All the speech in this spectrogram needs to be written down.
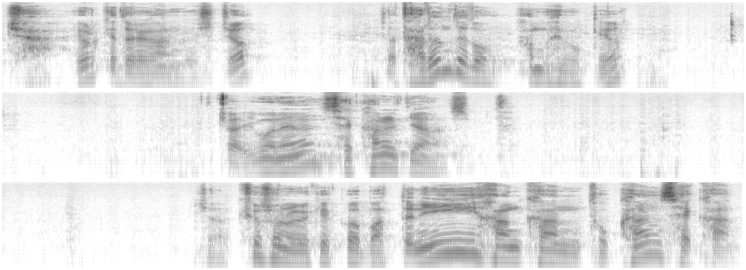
자, 이렇게 들어가는 것이죠. 자, 다른 데도 한번 해볼게요. 자, 이번에는 세 칸을 띄워놨습니다. 자, 큐선을 이렇게 꺼봤더니 한 칸, 두 칸, 세 칸.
